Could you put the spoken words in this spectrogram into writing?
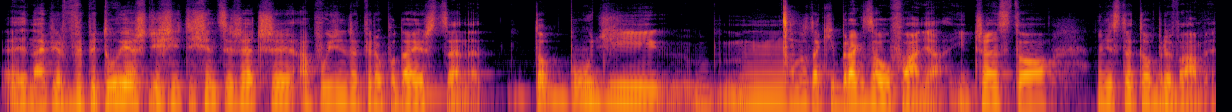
e, najpierw wypytujesz 10 tysięcy rzeczy, a później dopiero podajesz cenę. To budzi mm, no, taki brak zaufania i często no, niestety obrywamy.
